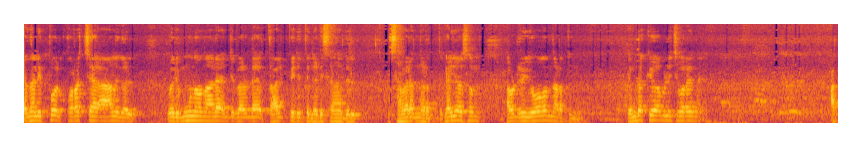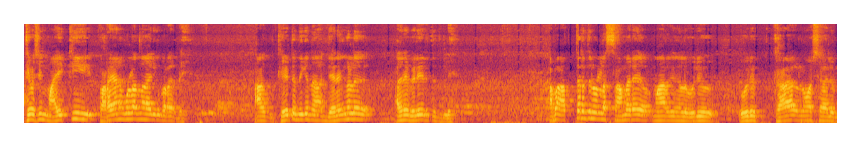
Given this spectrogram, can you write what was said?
എന്നാൽ ഇപ്പോൾ കുറച്ച് ആളുകൾ ഒരു മൂന്നോ നാലോ അഞ്ച് പേരുടെ താല്പര്യത്തിന്റെ അടിസ്ഥാനത്തിൽ സമരം നടത്തി കഴിഞ്ഞ ദിവസം അവിടെ ഒരു യോഗം നടത്തുന്നു. എന്തൊക്കെയോ വിളിച്ച് പറയുന്നത് അത്യാവശ്യം മൈക്ക് പറയാൻ കൊള്ളുന്നതായിരിക്കും പറയണ്ടേ. ആ കേട്ട് നിൽക്കുന്ന ജനങ്ങൾ അതിനെ വിലയിരുത്തത്തില്ലേ അപ്പോൾ അത്തരത്തിലുള്ള സമര മാർഗങ്ങൾ ഒരു ഒരു കാരണവശാലും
